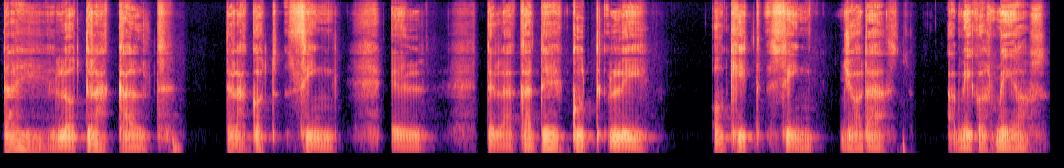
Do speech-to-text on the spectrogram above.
Tailotracalt, Tlacotzin, el Tlacatecutli, Oquitzin, llorad, amigos míos.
